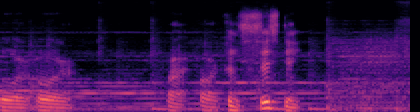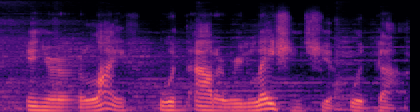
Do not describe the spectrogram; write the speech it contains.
or or or, or consistent in your life without a relationship with God.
